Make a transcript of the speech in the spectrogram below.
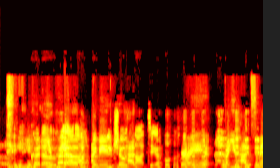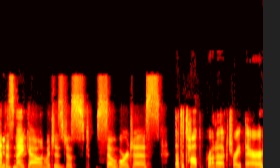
you could have. You could have. Yeah. I mean, you chose you had, not to. right? but you had Samantha's nightgown, which is just so gorgeous that's a top product right there.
